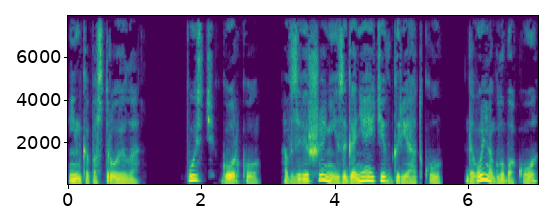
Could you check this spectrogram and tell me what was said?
Инка построила. Пусть горку, а в завершении загоняете в грядку, довольно глубоко.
